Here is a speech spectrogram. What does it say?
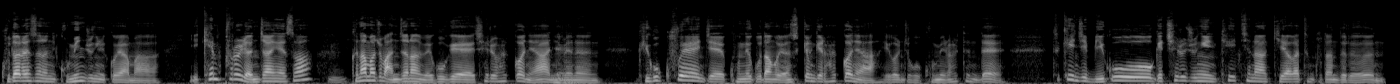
구단에서는 고민 중일 거예요. 아마 이 캠프를 연장해서 음. 그나마 좀 안전한 외국에 체류할 거냐 아니면은 귀국 후에 이제 국내 구단과 연습 경기를 할 거냐 이걸 좀 고민을 할 텐데 특히 이제 미국에 체류 중인 KT나 기아 같은 구단들은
